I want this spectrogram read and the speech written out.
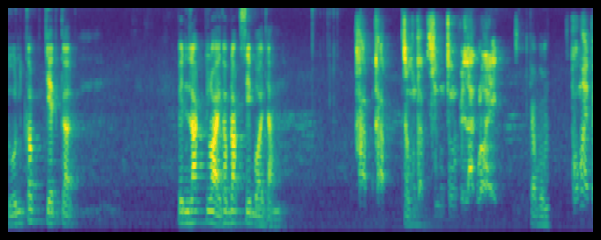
ศูนย์กับเจ็ดกับเป็นหลักร้อยกับหลักสิบบ่อาจารย์ ครับครับครับซุ่มกับซุ่มซุ่มเป็นหลักร้อย ครับผม ผมให้ไป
